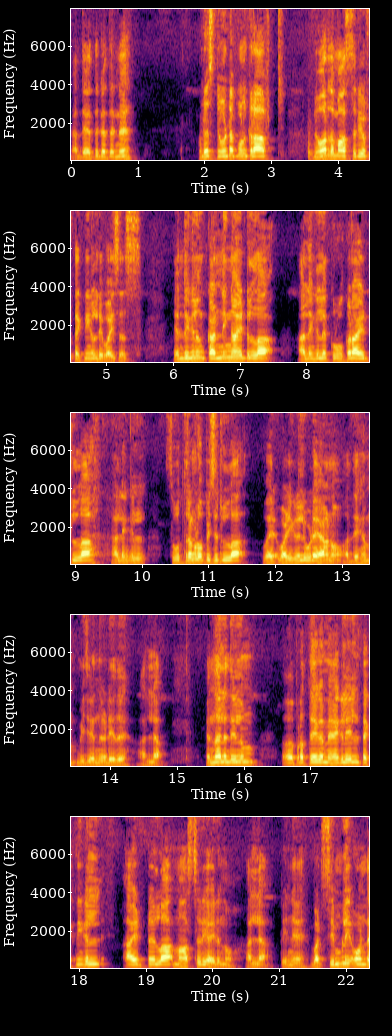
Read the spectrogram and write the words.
അദ്ദേഹത്തിന്റെ തന്നെ rest not upon craft nor the mastery of technical devices. എന്തെങ്കിലും കണ്ണിങ് ആയിട്ടുള്ള അല്ലെങ്കിൽ ക്രൂക്കഡായിട്ടുള്ള അല്ലെങ്കിൽ സൂത്രങ്ങൾ ഒപ്പിച്ചിട്ടുള്ള വഴികളിലൂടെയാണോ അദ്ദേഹം വിജയം നേടിയത്? അല്ല. എന്നാൽ എന്തെങ്കിലും പ്രത്യേക മേഖലയിൽ ടെക്നിക്കൽ ആയിട്ടുള്ള മാസ്റ്ററി ആയിരുന്നോ. അല്ല പിന്നെ but simply on the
